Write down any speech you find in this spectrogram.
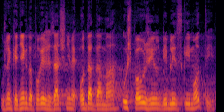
Už len keď niekto povie, že začneme od Adama, už použil biblický motív.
